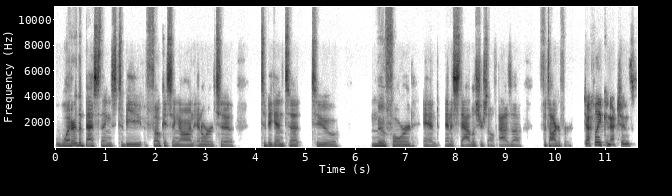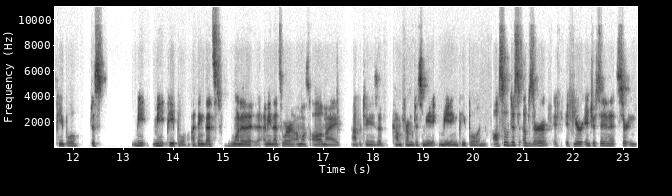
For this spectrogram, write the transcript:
what are the best things to be focusing on in order to to begin to to move forward and and establish yourself as a photographer? Definitely connections, people, just meet meet people. I think that's one of the. I mean, that's where almost all my opportunities have come from just meeting meeting people and also just observe if, if you're interested in a certain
